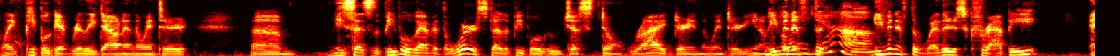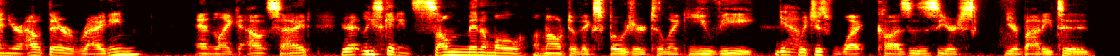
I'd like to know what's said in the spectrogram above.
like people get really down in the winter. Um, he says the people who have it the worst are the people who just don't ride during the winter. You know, even Oh, if the yeah. even if the weather's crappy and you're out there riding and like outside, you're at least getting some minimal amount of exposure to like UV, Yeah. which is what causes your your body to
